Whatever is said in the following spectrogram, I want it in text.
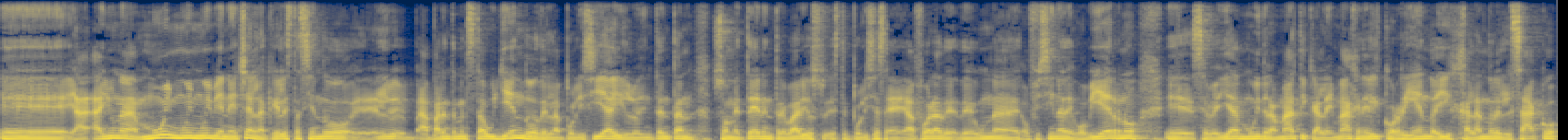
hay una muy muy, muy, bien hecha en la que él está haciendo, él aparentemente está huyendo de la policía y lo intentan someter entre varios este, policías eh, afuera de, una oficina de gobierno. Eh, se veía muy dramática la imagen, él corriendo ahí, jalándole el saco.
